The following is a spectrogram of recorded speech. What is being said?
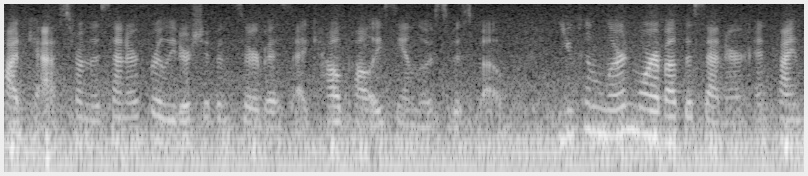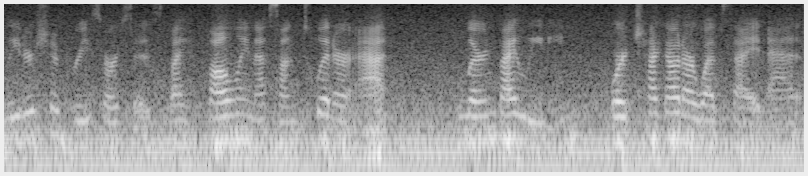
podcast from the Center for Leadership and Service at Cal Poly San Luis Obispo. You can learn more about the center and find leadership resources by following us on Twitter at Learn by Leading, or check out our website at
